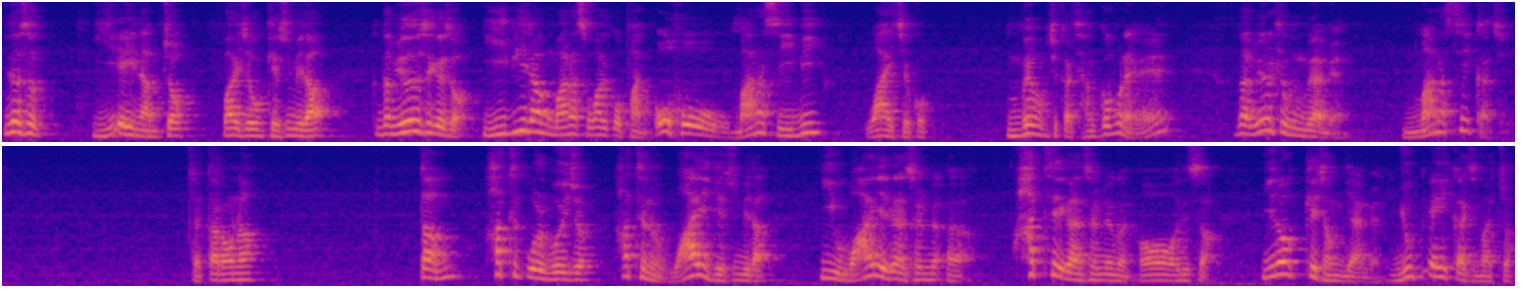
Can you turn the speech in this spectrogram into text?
이 녀석 2a 남쪽 y 제곱 개수입니다 그 다음 이 녀석에서 2b랑 마이너스 y 곱한 오호 마이너스 2b y 제곱. 분배 법칙까지 한꺼번에. 그 다음 이렇게 분배하면 마이너스 2까지. 자 따라오나? 다음 하트 꼴 보이죠? 하트는 y 개수입니다. 이 y에 대한 설명 어, 하트에 관한 설명은 어 어딨어? 이렇게 전개하면 6a까지 맞죠?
